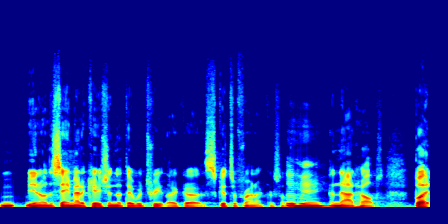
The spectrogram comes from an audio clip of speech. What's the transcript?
m- you know, the same medication that they would treat like a schizophrenic or something, Mm-hmm. and that helps. But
